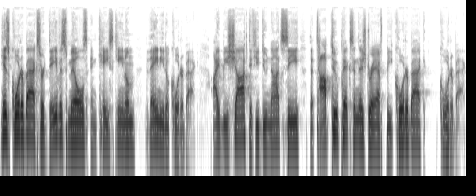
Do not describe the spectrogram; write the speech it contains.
His quarterbacks are Davis Mills and Case Keenum. They need a quarterback. I'd be shocked if you do not see the top two picks in this draft be quarterback, quarterback.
